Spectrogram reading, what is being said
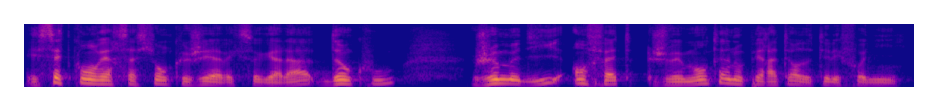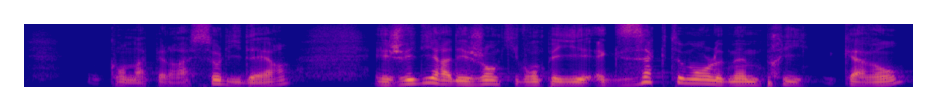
Et cette conversation que j'ai avec ce gars-là d'un coup je me dis en fait je vais monter un opérateur de téléphonie qu'on appellera solidaire et je vais dire à des gens qui vont payer exactement le même prix qu'avant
